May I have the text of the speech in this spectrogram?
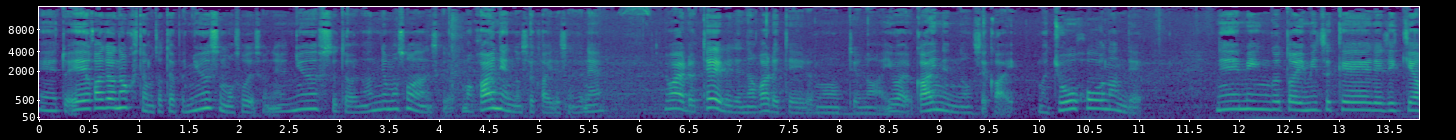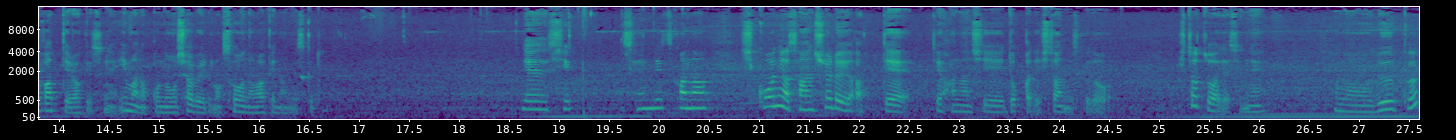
えーと、映画じゃなくても例えばニュースもそうですよね。ニュースでは何でもそうなんですけど、まあ、概念の世界ですのでね。いわゆるテレビで流れているものっていうのはいわゆる概念の世界、まあ、情報なんでネーミングと意味付けで出来上がってるわけですね。今のこのおしゃべりもそうなわけなんですけど。でし先日かな？思考には3種類あってっていう話どっかでしたんですけど一つはですねこのループ、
